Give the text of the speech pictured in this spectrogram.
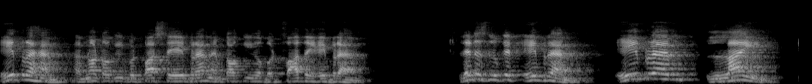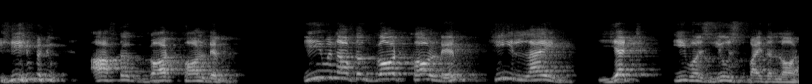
Abraham. I'm not talking about Pastor Abraham, I'm talking about Father Abraham. Let us look at Abraham. Abraham lied even after God called him. Even after God called him, he lied, yet he was used by the Lord.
